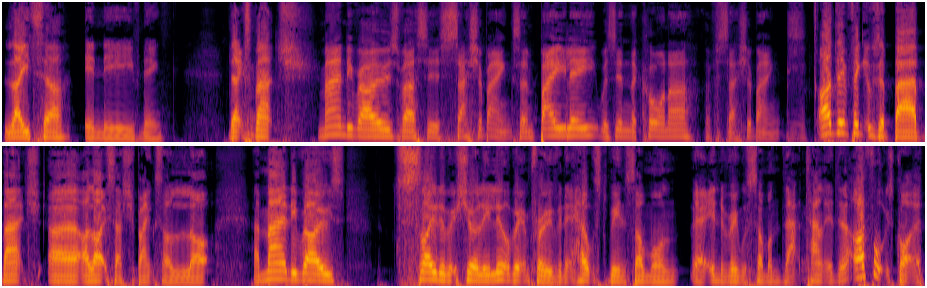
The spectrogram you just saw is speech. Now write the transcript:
later in the evening. Next match, Mandy Rose versus Sasha Banks, and Bayley was in the corner of Sasha Banks. I didn't think it was a bad match. Uh, I like Sasha Banks a lot, and Mandy Rose. Slowly but surely, a little bit improving. It helps to be in someone uh, in the ring with someone that talented. And I thought it was quite a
